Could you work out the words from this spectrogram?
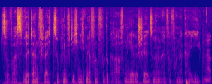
Sowas wird dann vielleicht zukünftig nicht mehr von Fotografen hergestellt, sondern einfach von der KI. Ja.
